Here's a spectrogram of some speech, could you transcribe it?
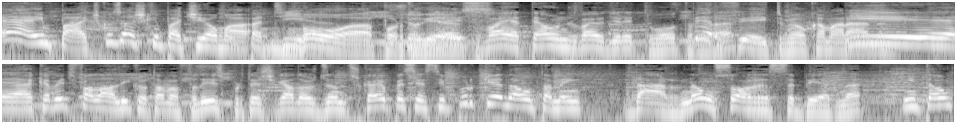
É empáticos. Acho que empatia é uma Empatia. boa Seu português. direito vai até onde vai o direito do outro, né? Perfeito, meu camarada. E é, acabei de falar ali que eu tava feliz por ter chegado aos 200k. Eu pensei assim, por que não também dar, não só receber, né? Então,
